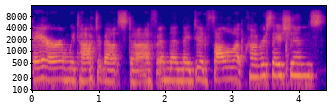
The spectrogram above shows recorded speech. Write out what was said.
there and we talked about stuff and then they did follow-up conversations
